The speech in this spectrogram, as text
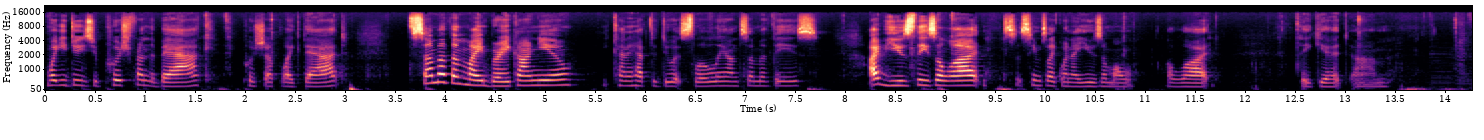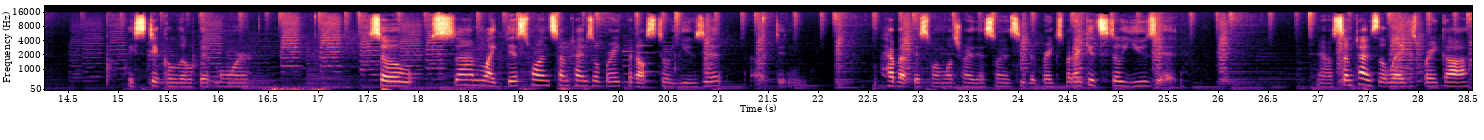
What you do is you push from the back, push up like that. Some of them might break on you. You kind of have to do it slowly on some of these. I've used these a lot, so it seems like when I use them a, a lot, they get, um, they stick a little bit more. So some like this one sometimes will break, but I'll still use it. Oh, it didn't. How about this one? We'll try this one and see if it breaks, but I could still use it. Now, sometimes the legs break off,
